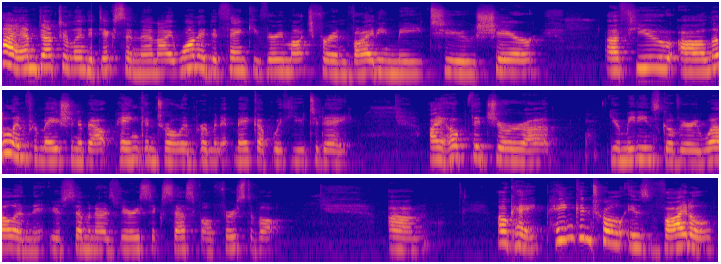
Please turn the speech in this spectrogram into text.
Hi, I'm Dr. Linda Dixon, and I wanted to thank you very much for inviting me to share a few uh, little information about pain control and permanent makeup with you today. I hope that your uh, your meetings go very well and that your seminar is very successful, first of all. Um, okay, pain control is vital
